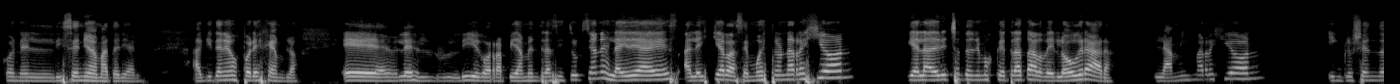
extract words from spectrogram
con el diseño de materiales. Aquí tenemos, por ejemplo, eh, les digo rápidamente las instrucciones, la idea es, a la izquierda se muestra una región y a la derecha tenemos que tratar de lograr la misma región, incluyendo,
